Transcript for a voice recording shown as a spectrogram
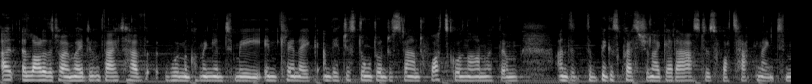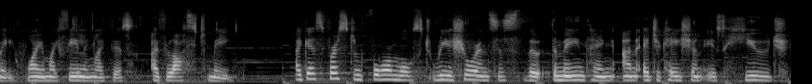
A lot of the time I'd in fact have women coming into me in clinic and they just don't understand what's going on with them. And the, the biggest question I get asked is what's happening to me? Why am I feeling like this? I've lost me. I guess first and foremost, reassurance is the, the main thing and education is huge.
